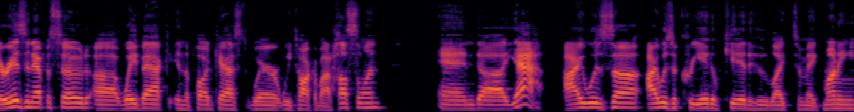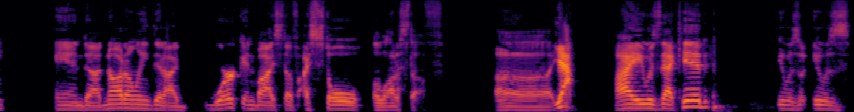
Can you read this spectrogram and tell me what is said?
There is an episode uh way back in the podcast where we talk about hustling and uh yeah, I was uh I was a creative kid who liked to make money and uh not only did I work and buy stuff, I stole a lot of stuff. Uh yeah, I was that kid. It was it was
